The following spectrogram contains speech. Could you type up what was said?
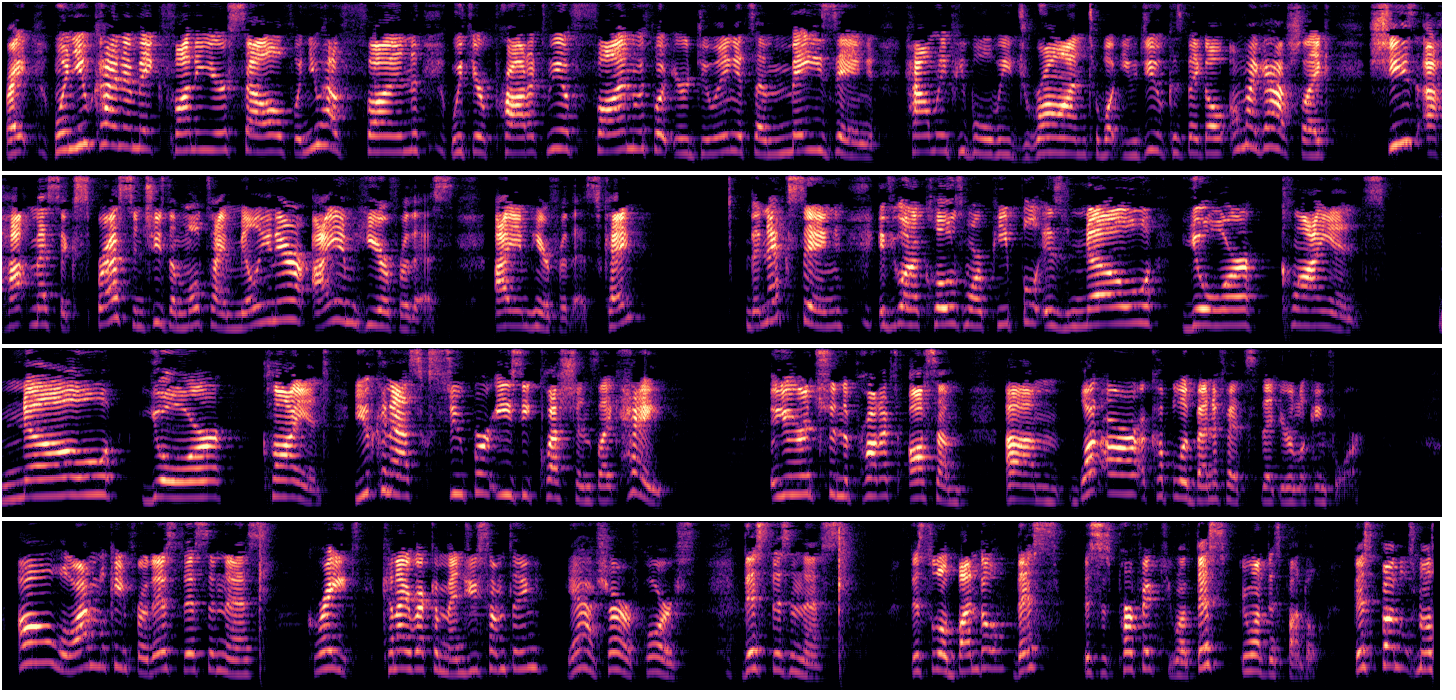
right? When you kind of make fun of yourself, when you have fun with your product, when you have fun with what you're doing, it's amazing how many people will be drawn to what you do because they go, oh my gosh, like she's a hot mess express and she's a multimillionaire. I am here for this. I am here for this, okay? The next thing, if you want to close more people, is know your client. Know your client. You can ask super easy questions like, hey, you're interested in the product? Awesome. Um, what are a couple of benefits that you're looking for? Oh, well, I'm looking for this, this, and this. Great. Can I recommend you something? Yeah, sure, of course. This, this, and this. This little bundle, this, this is perfect. You want this? You want this bundle? This bundle's most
